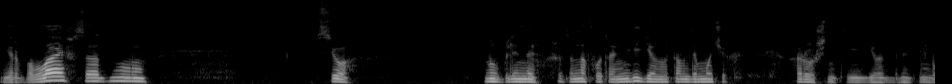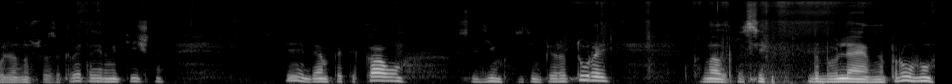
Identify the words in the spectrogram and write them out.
Herbalife заодно. Все. Ну, блин, что-то на фото не видел, но там дымочек хорошенький идет, блин, тем более оно все закрыто герметично. И идем пить каву, следим за температурой. По надобности добавляем напругу.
